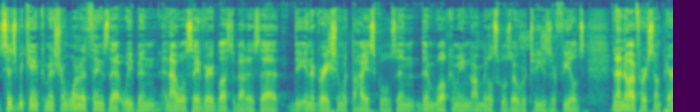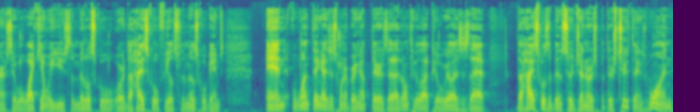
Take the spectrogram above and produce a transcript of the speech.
since you became commissioner, one of the things that we've been, and I will say, very blessed about is that the integration with the high schools and them welcoming our middle schools over to use their fields. And I know I've heard some parents say, well, why can't we use the middle school or the high school fields for the middle school games? And one thing I just want to bring up there is that I don't think a lot of people realize is that the high schools have been so generous, but there's two things. One,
